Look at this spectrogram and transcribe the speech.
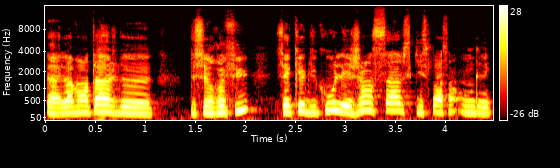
l'avantage de ce refus, c'est que du coup, les gens savent ce qui se passe en Hongrie.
